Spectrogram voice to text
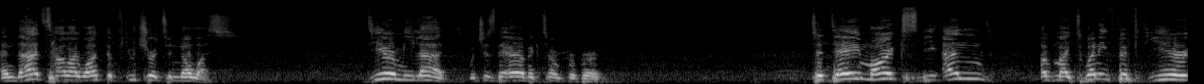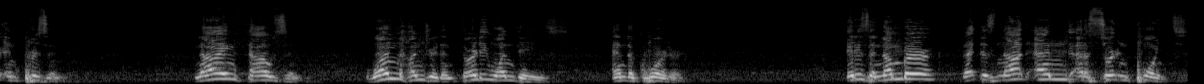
And that's how I want the future to know us. Dear Milad, which is the Arabic term for birth. Today marks the end of my 25th year in prison. 9,131 days and a quarter. It is a number that does not end at a certain point.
